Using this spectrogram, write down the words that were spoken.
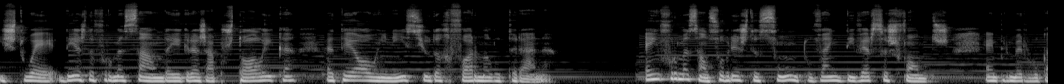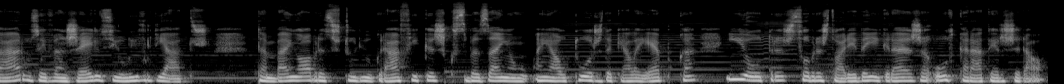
isto é, desde a formação da Igreja Apostólica até ao início da Reforma Luterana. A informação sobre este assunto vem de diversas fontes, em primeiro lugar, os Evangelhos e o livro de Atos, também obras historiográficas que se baseiam em autores daquela época e outras sobre a história da Igreja ou de caráter geral.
